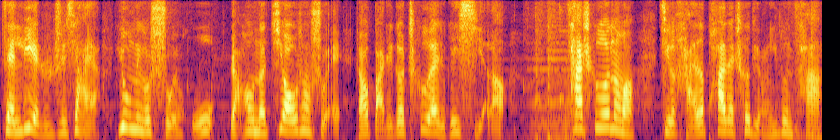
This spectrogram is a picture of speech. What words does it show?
在烈日之下呀，用那个水壶，然后呢浇上水，然后把这个车呀就给洗了。擦车呢嘛，几个孩子趴在车顶上一顿擦。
